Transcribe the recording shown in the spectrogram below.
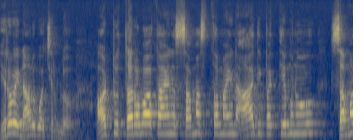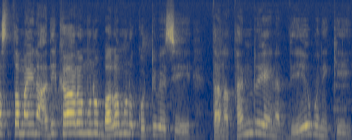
ఇరవై నాలుగో వచనంలో అటు తర్వాత ఆయన సమస్తమైన ఆధిపత్యమును సమస్తమైన అధికారమును బలమును కొట్టివేసి తన తండ్రి అయిన దేవునికి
